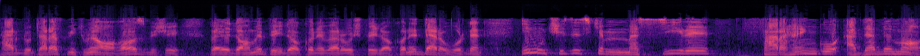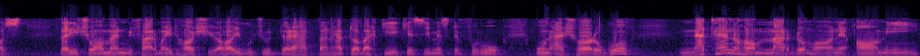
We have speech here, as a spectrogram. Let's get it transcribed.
هر دو طرف می‌تونه آغاز بشه و ادامه پیدا کنه و رشد پیدا کنه در آوردن. این اون چیزیست که مسیر فرهنگ و ادب ماست. ولی شما من میفرمایید حاشیه های وجود داره. حتما حتی وقتی یک کسی مثل فروغ اون اشعار رو گفت نه تنها مردمان آمی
